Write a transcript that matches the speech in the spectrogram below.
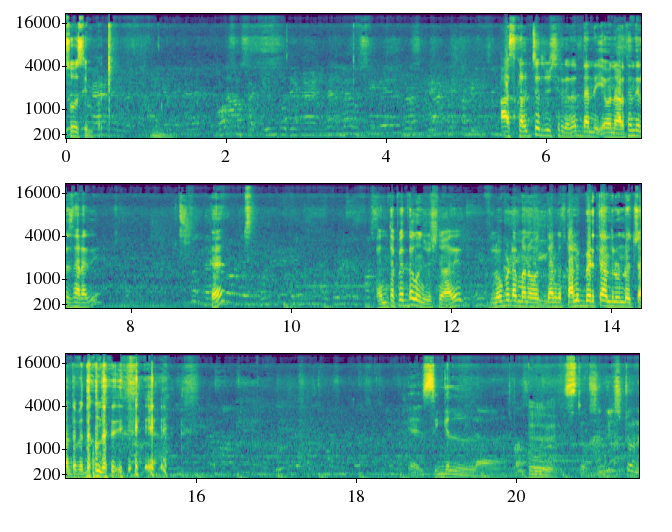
So simple. ఆ స్కల్ప్చర్ చూసారు కదా దాన్ని ఏమైనా అర్థం తెలుసారా అది? ఎంత పెద్దగా ఉంది చూసినా అదే లోపల మనం దానికి తలుపు పెడితే అందులో ఉండొచ్చు అంత పెద్దగా ఉంది అది. సింగిల్ స్టోన్ సింగిల్ స్టోన్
